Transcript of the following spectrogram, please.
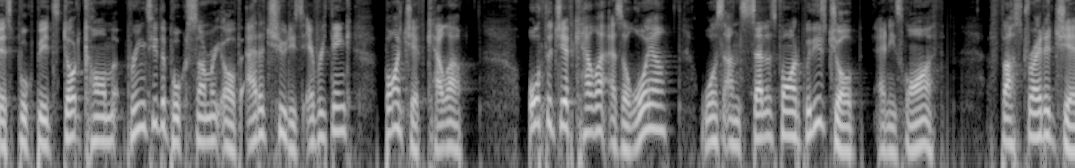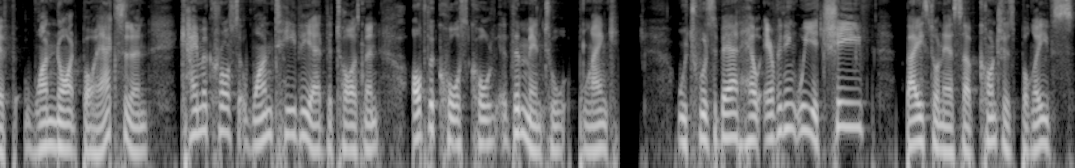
BestBookBits.com brings you the book summary of Attitude is Everything by Jeff Keller. Author Jeff Keller, as a lawyer, was unsatisfied with his job and his life. Frustrated Jeff, one night by accident, came across one TV advertisement of the course called The Mental Blank, which was about how everything we achieve based on our subconscious beliefs.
